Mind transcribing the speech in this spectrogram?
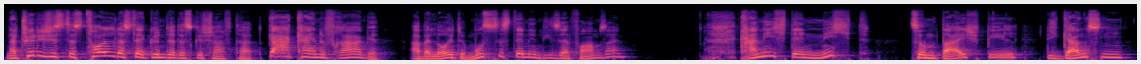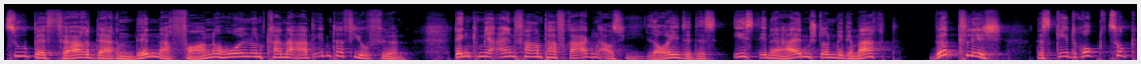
Natürlich ist es toll, dass der Günther das geschafft hat. Gar keine Frage. Aber Leute, muss es denn in dieser Form sein? Kann ich denn nicht zum Beispiel die ganzen zu Befördernden nach vorne holen und kann eine Art Interview führen? Denk mir einfach ein paar Fragen aus. Leute, das ist in einer halben Stunde gemacht. Wirklich. Das geht ruckzuck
